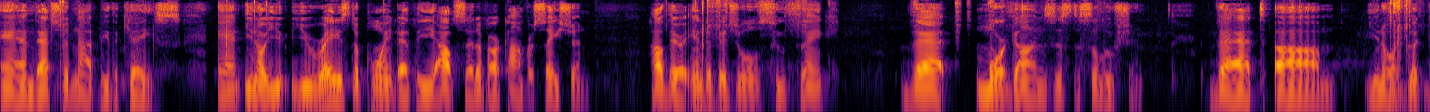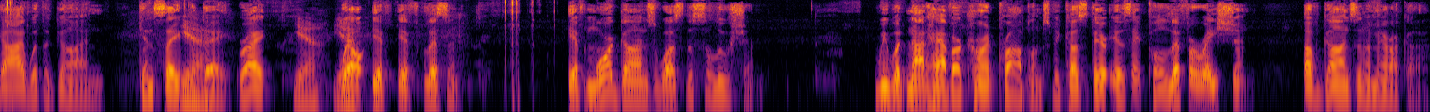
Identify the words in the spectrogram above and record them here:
and that should not be the case and you know you you raised a point at the outset of our conversation how there are individuals who think that more guns is the solution that um, you know a good guy with a gun can save Yeah. the day right yeah, yeah. well, if if listen, if more guns was the solution, we would not have our current problems because there is a proliferation of guns in America,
